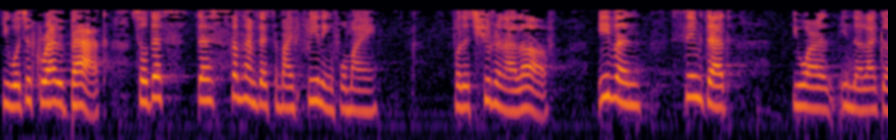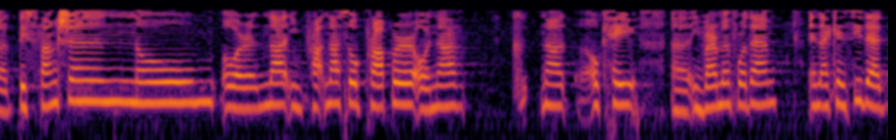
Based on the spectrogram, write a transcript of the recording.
He would just grab it back. So that's that's sometimes that's my feeling for my for the children I love even seems that you are in a, like a dysfunctional or not impro- not so proper or not not okay uh, environment for them. And I can see that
